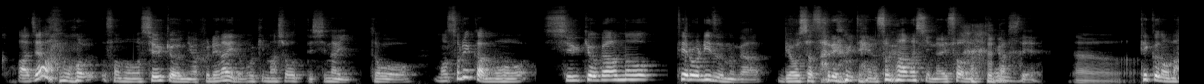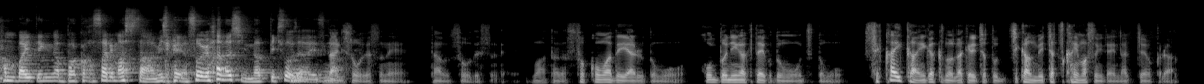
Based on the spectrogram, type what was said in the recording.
か。あ、じゃあもう、その宗教には触れないでおきましょうってしないと、もうそれかもう、宗教側のテロリズムが描写されるみたいな、そういう話になりそうな気がして。うん。テクノの販売店が爆破されました、みたいな、そういう話になってきそうじゃないですか。なりそうですね。多分そうですね。まあ、ただそこまでやるともう、本当に描きたいことも、ちょっともう、世界観描くのだけでちょっと時間めっちゃ使いますみたいになっちゃうから、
